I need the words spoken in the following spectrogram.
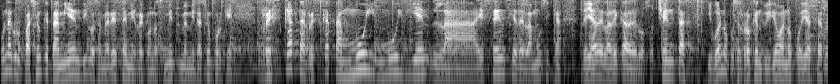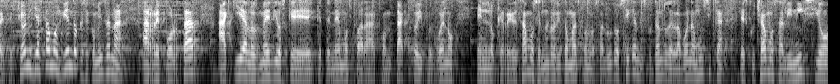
una agrupación que también digo se merece mi reconocimiento y mi admiración porque rescata, rescata muy, muy bien la esencia de la música de ya de la década de los ochentas. Y bueno, pues el rock en tu idioma no podía ser la excepción. Y ya estamos viendo que se comienzan a, a reportar aquí a los medios que, que tenemos para contacto y pues bueno, en lo que regresamos en un ratito más con los saludos. Sigan disfrutando de la buena música. Escuchamos al inicio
